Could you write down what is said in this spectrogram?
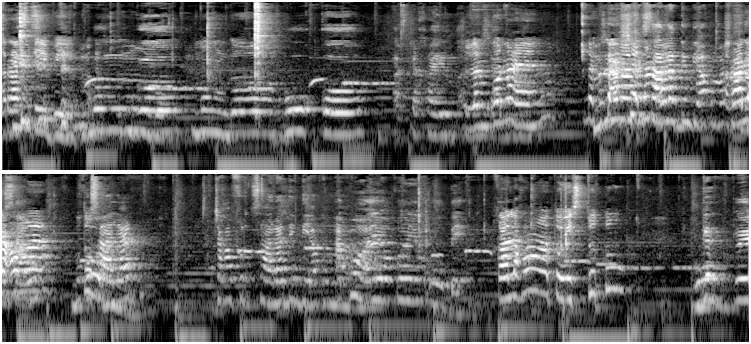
Ras TV. Munggo, Munggo. buko, at saka yung... Alam ko na yan. Masarap Nagkasya sa na. salad, hindi ako masyado Akala ko sa nga, buko to. salad. Tsaka fruit salad, hindi ako ma- Ako, ayoko yung ube. Kala ko nga 2 is to 2. Ube!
